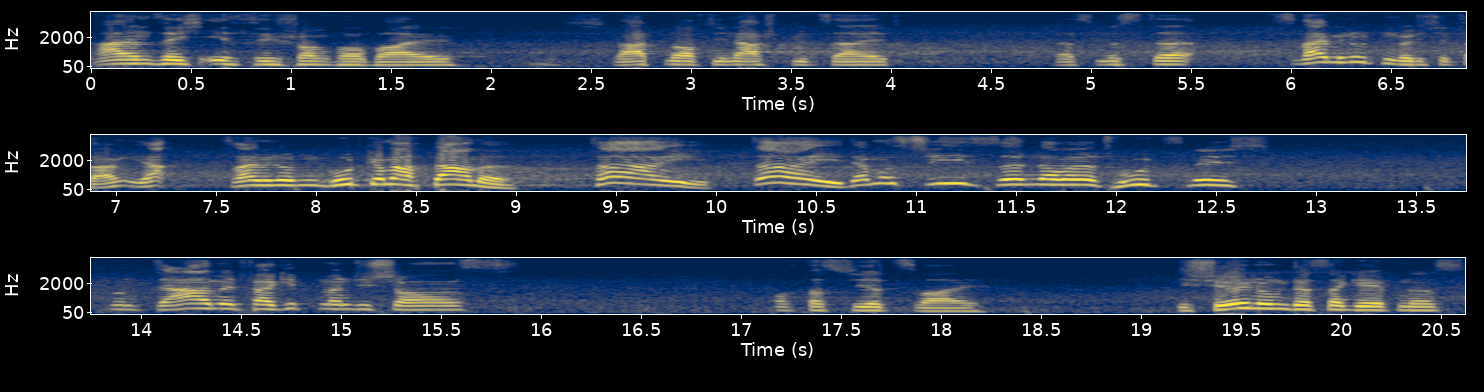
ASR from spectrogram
An sich ist sie schon vorbei. Warten wir auf die Nachspielzeit. Das müsste zwei Minuten, würde ich jetzt sagen. Ja, zwei Minuten. Gut gemacht, Dame. Tai, Tai, der muss schießen, aber der tut's nicht. Und damit vergibt man die Chance auf das 4-2. Die Schönung des Ergebnisses.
